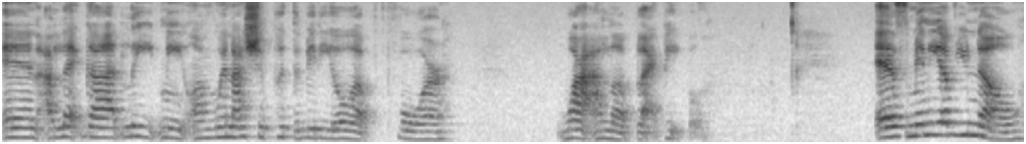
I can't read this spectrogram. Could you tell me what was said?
and I let God lead me on when I should put the video up for why I love black people. As many of you know,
